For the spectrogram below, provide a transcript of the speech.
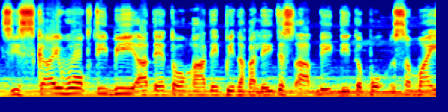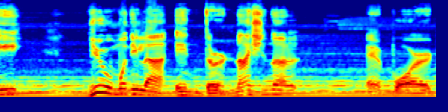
si Skywalk TV at ito ang ating pinaka-latest update dito po sa may New Manila International Airport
